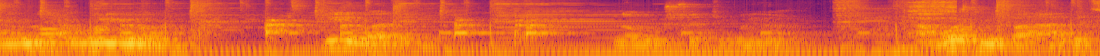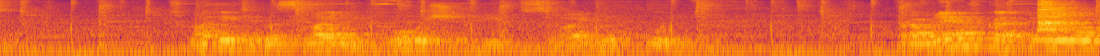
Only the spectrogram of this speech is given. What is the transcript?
немного бульона или воды, но лучше все-таки бульон. А может не понадобиться. Смотрите на свои овощи и свою курицу. Отправляем в кастрюлю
